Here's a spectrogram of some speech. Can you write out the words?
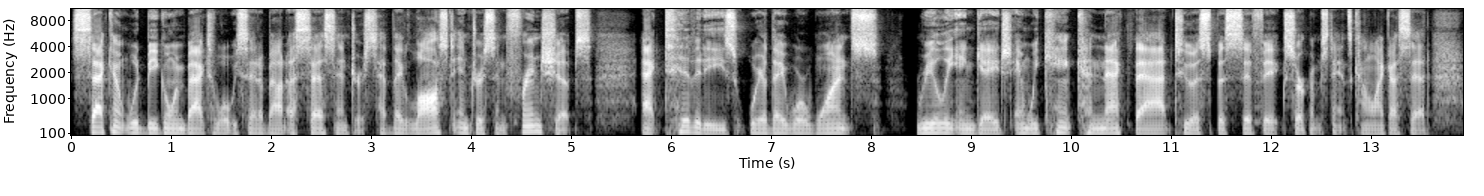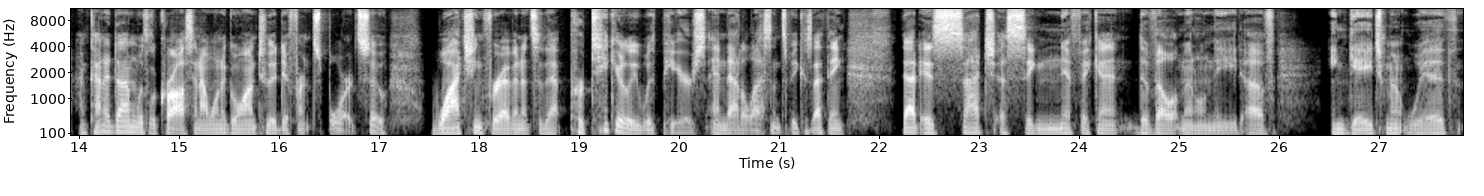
Second would be going back to what we said about assess interest. Have they lost interest in friendships, activities where they were once really engaged and we can't connect that to a specific circumstance kind of like i said i'm kind of done with lacrosse and i want to go on to a different sport so watching for evidence of that particularly with peers and adolescents because i think that is such a significant developmental need of engagement with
